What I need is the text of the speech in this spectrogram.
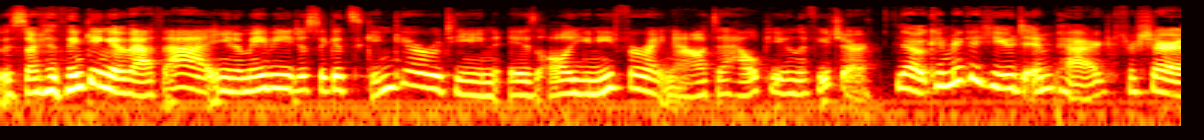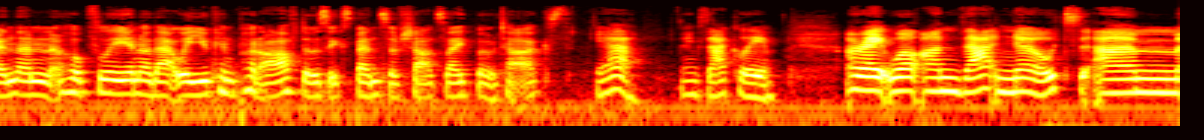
started thinking about that, you know, maybe just a good skincare routine is all you need for right now to help you in the future. No, it can make a huge impact for sure. And then hopefully, you know, that way you can put off those expensive shots like Botox. Yeah, exactly. All right. Well, on that note, um,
